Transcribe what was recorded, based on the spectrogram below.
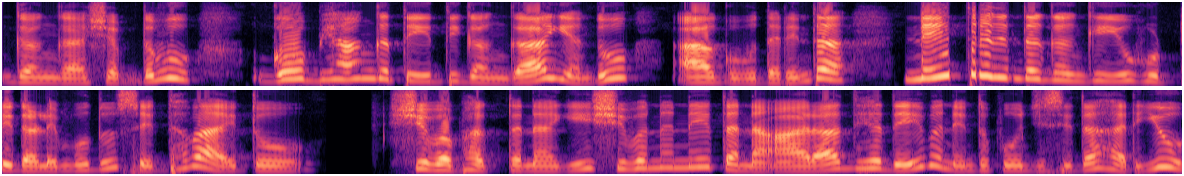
ಗಂಗಾ ಶಬ್ದವು ಗೋಭ್ಯಾಂಗತೇತಿ ಗಂಗಾ ಎಂದು ಆಗುವುದರಿಂದ ನೇತ್ರದಿಂದ ಗಂಗೆಯು ಹುಟ್ಟಿದಳೆಂಬುದು ಸಿದ್ಧವಾಯಿತು. ಶಿವಭಕ್ತನಾಗಿ ಶಿವನನ್ನೇ ತನ್ನ ಆರಾಧ್ಯ ದೇವನೆಂದು ಪೂಜಿಸಿದ ಹರಿಯು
